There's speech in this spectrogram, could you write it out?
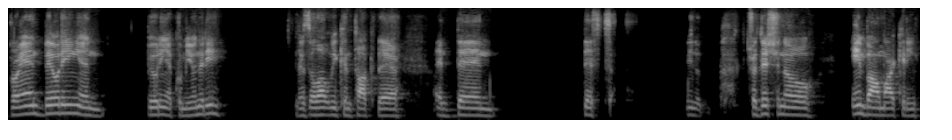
brand building and building a community. There's a lot we can talk there. And then this, you know, traditional inbound marketing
